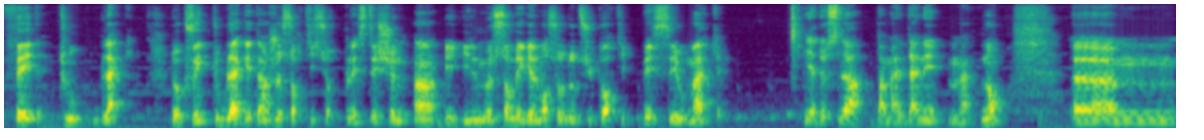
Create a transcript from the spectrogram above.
Fade to Black. Donc Fade to Black est un jeu sorti sur PlayStation 1 et il me semble également sur d'autres supports type PC ou Mac il y a de cela pas mal d'années maintenant. Euh,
